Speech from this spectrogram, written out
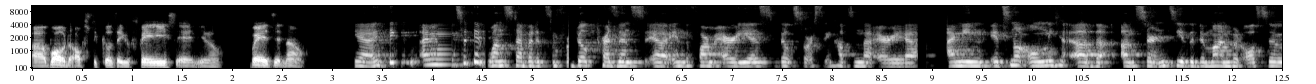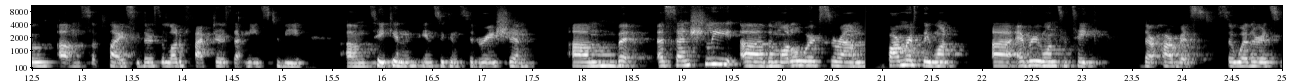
Uh, what are the obstacles that you face, and you know, where is it now? Yeah, I think I mean we took it one step but it's. Built presence uh, in the farm areas, built sourcing hubs in that area. I mean, it's not only uh, the uncertainty of the demand, but also um, supply. So there's a lot of factors that needs to be um, taken into consideration. Um, but essentially, uh, the model works around farmers. They want uh, everyone to take their harvest. So whether it's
